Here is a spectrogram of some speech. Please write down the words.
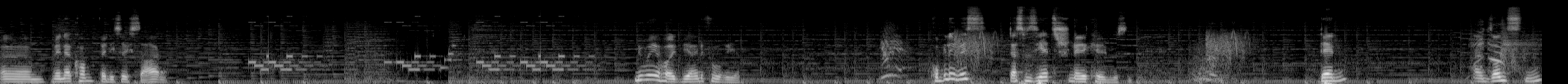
Ähm, wenn er kommt, werde ich es euch sagen. Nue heult wie eine Furie. Problem ist, dass wir sie jetzt schnell killen müssen. Denn ansonsten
